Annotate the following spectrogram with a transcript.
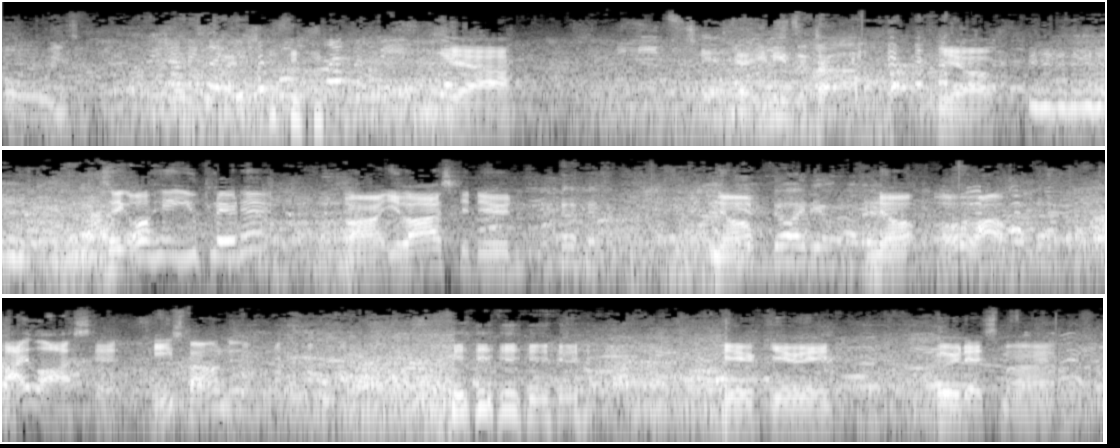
oh, he's. Shelby's like, you should both sled with me. Yeah. Yeah, he needs a job. Yeah. It's like, oh, hey, you played it? Oh, you lost it, dude. No. No idea what other. No. Oh, wow. I lost it. He's found it. Here, cutie. Look at that smile.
